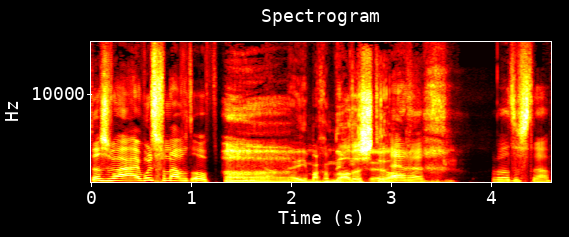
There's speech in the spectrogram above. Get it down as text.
Dat is waar, hij moet vanavond op. Nee, je mag hem niet. Wat een straf. Erg. Wat een straf.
